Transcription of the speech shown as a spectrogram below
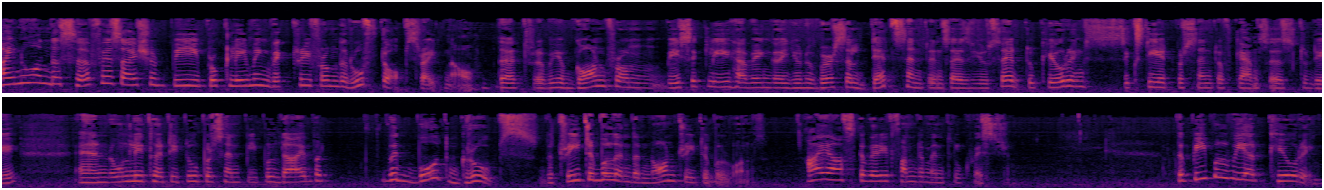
I know on the surface I should be proclaiming victory from the rooftops right now. That we have gone from basically having a universal death sentence, as you said, to curing 68% of cancers today, and only 32% people die. But with both groups, the treatable and the non treatable ones, I ask a very fundamental question the people we are curing,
